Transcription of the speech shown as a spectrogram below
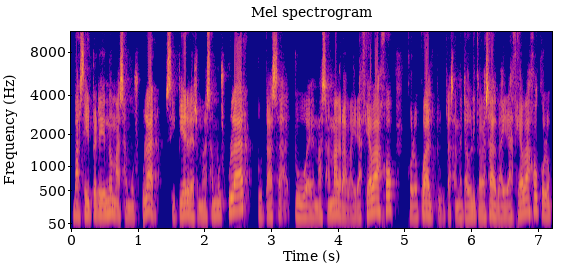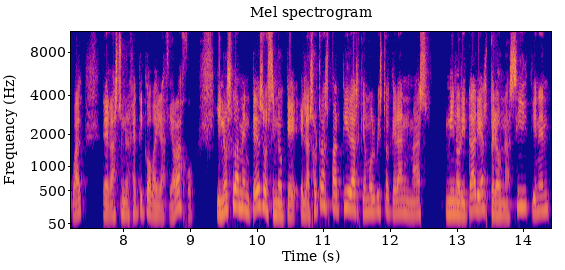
vas a ir perdiendo masa muscular. Si pierdes masa muscular, tu, tasa, tu eh, masa magra va a ir hacia abajo, con lo cual tu tasa metabólica basal va a ir hacia abajo, con lo cual el gasto energético va a ir hacia abajo. Y no solamente eso, sino que en las otras partidas que hemos visto que eran más minoritarias, pero aún así tienen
